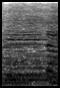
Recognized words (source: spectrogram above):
Bye.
